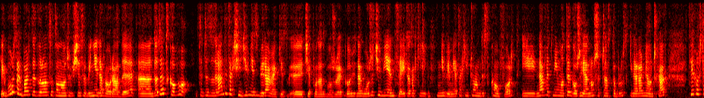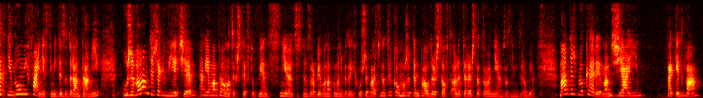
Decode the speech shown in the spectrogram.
jak było już tak bardzo gorąco, to on oczywiście sobie nie dawał rady. E, dodatkowo te dezodoranty tak się dziwnie zbierają, jak jest e, ciepło na dworzu. Jak go nałożycie więcej, to taki, nie wiem, ja taki czułam dyskomfort i nawet mimo tego, że ja noszę często bluzki na ramionczkach, to jakoś tak nie było mi fajnie z tymi dezodorantami. Używałam też, jak wiecie, ale ja mam pełno tych sztyftów, więc nie wiem, co z tym zrobię, bo na pewno nie będę ich używać. No tylko może ten powder soft, ale te reszta to nie wiem, co z nimi zrobię. Mam też blokery, mam z Ziai, takie dwa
